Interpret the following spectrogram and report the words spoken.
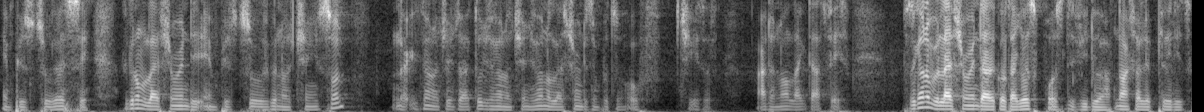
input 2 let's say it's going to be live streaming the input 2 it's going to change soon. Like it's going to change. I told you it's going to change. It's going to live stream this input 2 oh jesus i do not like that face. So it's going to be live streaming that because i just paused the video. I've not actually played it.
